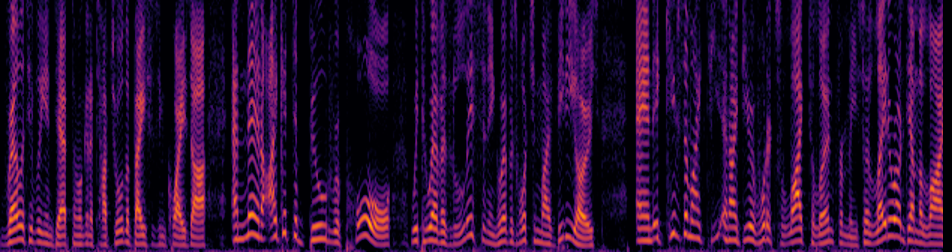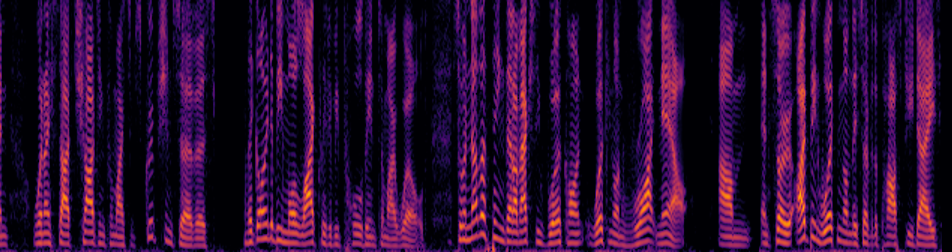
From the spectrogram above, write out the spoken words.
relatively in depth and we're going to touch all the bases in Quasar. And then I get to build rapport with whoever's listening, whoever's watching my videos. And it gives them idea, an idea of what it's like to learn from me. So later on down the line, when I start charging for my subscription service, they're going to be more likely to be pulled into my world. So another thing that I'm actually work on working on right now, um, and so I've been working on this over the past few days,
